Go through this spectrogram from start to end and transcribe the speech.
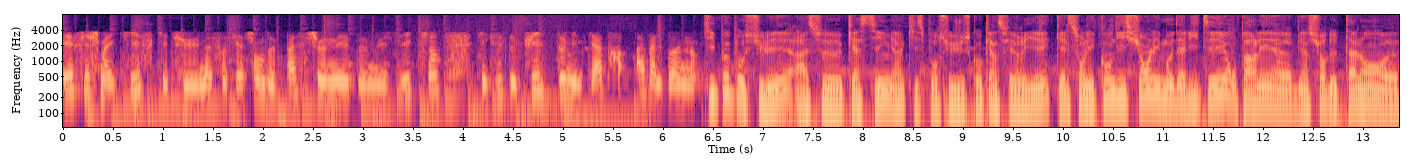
et Fish My Kiss qui est une association de passionnés de musique qui existe depuis 2004 à Valbonne. Qui peut postuler à ce casting hein, qui se poursuit jusqu'au 15 février? Quelles sont les conditions, les modalités? On parlait euh, bien sûr de talents euh,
